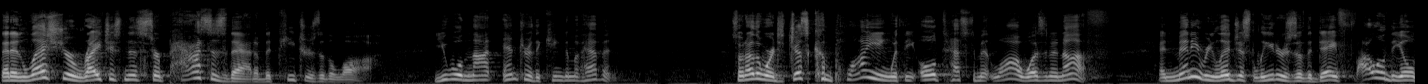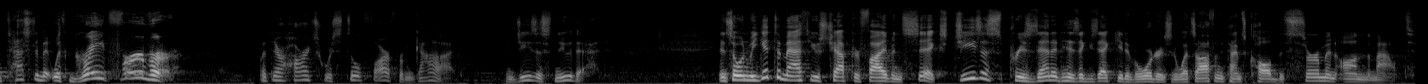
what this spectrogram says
that unless your righteousness surpasses that of the teachers of the law, you will not enter the kingdom of heaven. So, in other words, just complying with the Old Testament law wasn't enough. And many religious leaders of the day followed the Old Testament with great fervor, but their hearts were still far from God. And Jesus knew that. And so when we get to Matthew's chapter 5 and 6, Jesus presented his executive orders in what's oftentimes called the Sermon on the Mount.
